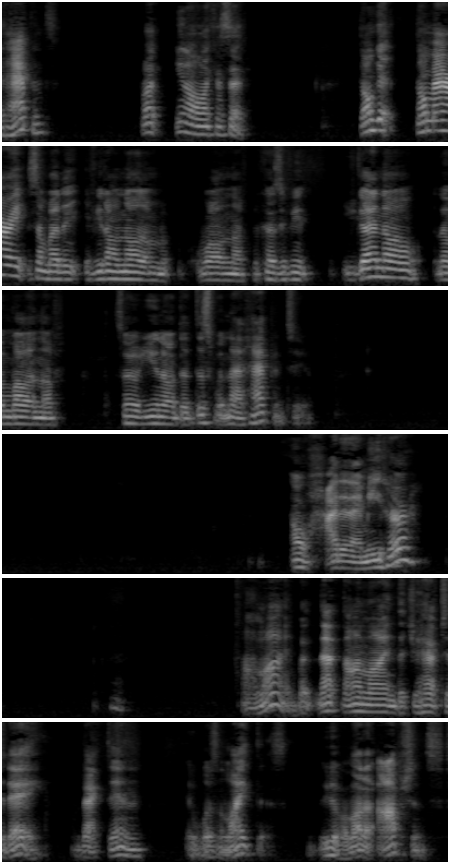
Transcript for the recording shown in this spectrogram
it happens. But, you know, like I said, don't get, don't marry somebody if you don't know them well enough. Because if you, you got to know them well enough so you know that this would not happen to you. Oh, how did I meet her? Online, but not the online that you have today. Back then, it wasn't like this. You have a lot of options.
